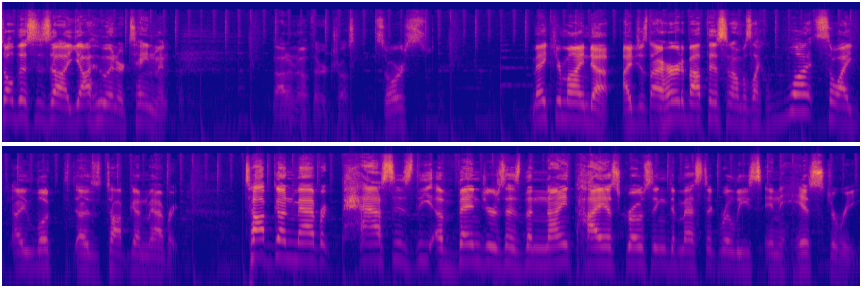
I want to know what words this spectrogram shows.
So this is uh, Yahoo Entertainment. I don't know if they're a trusted source. Make your mind up. I just I heard about this and I was like, what? So I I looked as Top Gun Maverick. Top Gun Maverick passes the Avengers as the ninth highest grossing domestic release in history.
